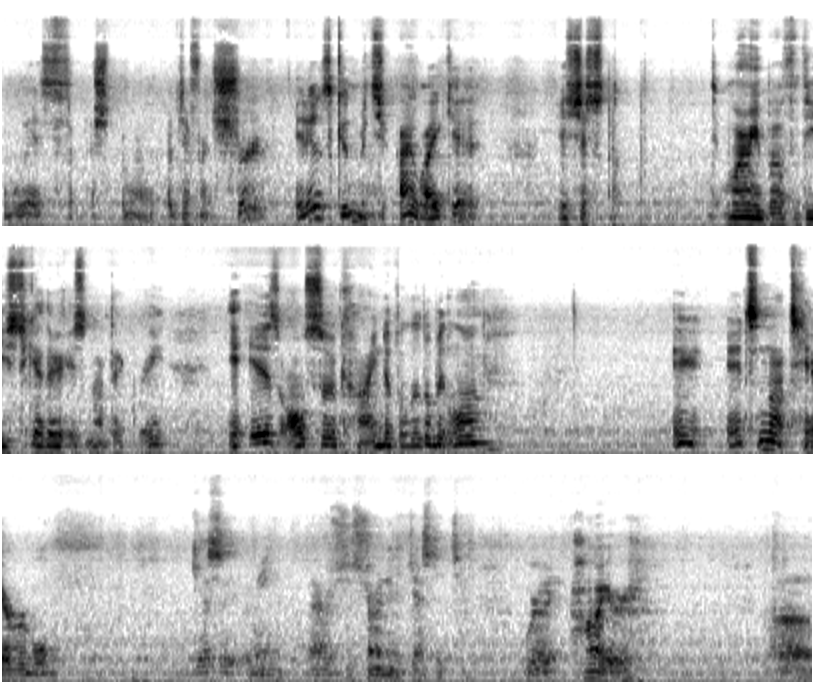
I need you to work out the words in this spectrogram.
with a different shirt, it is good material. I like it. It's just wearing both of these together is not that great. It is also kind of a little bit long. It, it's not terrible I guess it, I mean, I was just trying to adjust it to where it higher. Um,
